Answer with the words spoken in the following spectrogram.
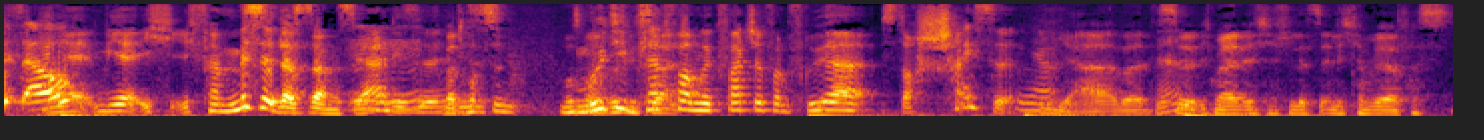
ist auch. Ja, mir, ich, ich vermisse das sonst, ja. Diese, aber trotzdem Multiplattform-Gequatsche von früher ist doch scheiße. Ja. Ja, aber das, ich meine, ich, letztendlich haben wir ja fast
